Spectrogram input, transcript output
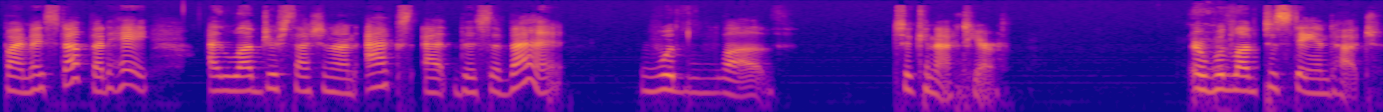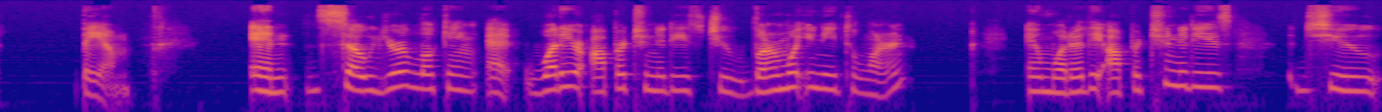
buy my stuff, but hey, I loved your session on X at this event. Would love to connect here or would love to stay in touch. Bam. And so you're looking at what are your opportunities to learn what you need to learn and what are the opportunities to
